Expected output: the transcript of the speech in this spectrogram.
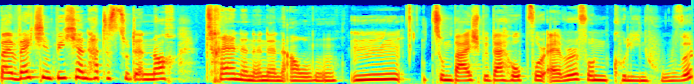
bei welchen Büchern hattest du denn noch Tränen in den Augen? Mm, zum Beispiel bei Hope Forever von Colleen Hoover.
